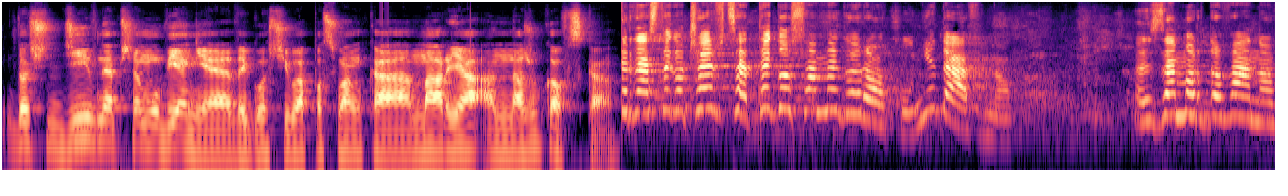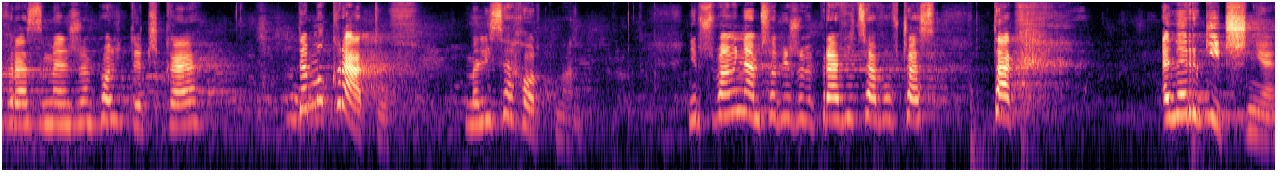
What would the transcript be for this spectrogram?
dość dziwne przemówienie wygłosiła posłanka Maria Anna Żukowska. 14 czerwca tego samego roku, niedawno, zamordowano wraz z mężem polityczkę demokratów, Melisę Hortman. Nie przypominam sobie, żeby prawica wówczas tak energicznie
